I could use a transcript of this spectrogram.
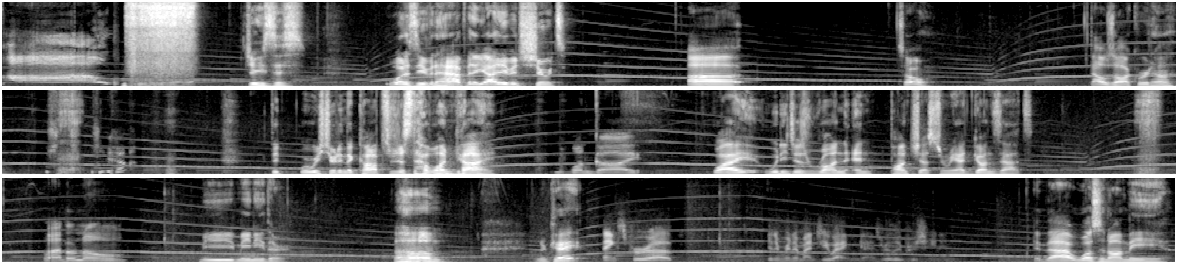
Oh! Jesus. What is even happening? I didn't even shoot. Uh. So. That was awkward, huh? yeah. Did were we shooting the cops or just that one guy? The one guy. Why would he just run and punch us when we had guns out? I don't know. Me, me neither. Um. Okay. Thanks for uh, getting rid of my G-Wagon, guys. Really appreciate it. That wasn't on me.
